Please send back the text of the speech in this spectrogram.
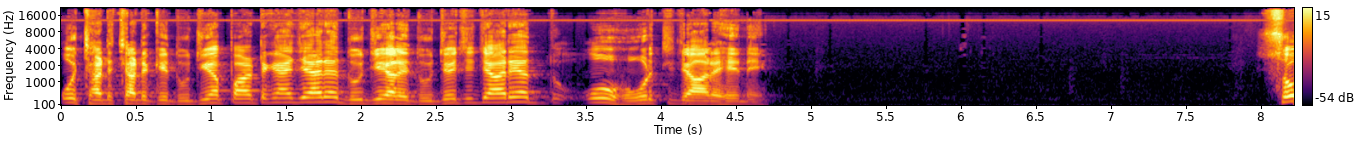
ਉਹ ਛੱਡ ਛੱਡ ਕੇ ਦੂਜੀਆਂ ਪਾਰਟੀਆਂ 'ਚ ਜਾ ਰਿਹਾ, ਦੂਜੇ ਵਾਲੇ ਦੂਜੇ 'ਚ ਜਾ ਰਿਹਾ ਉਹ ਹੋਰ 'ਚ ਜਾ ਰਹੇ ਨੇ। ਸੋ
